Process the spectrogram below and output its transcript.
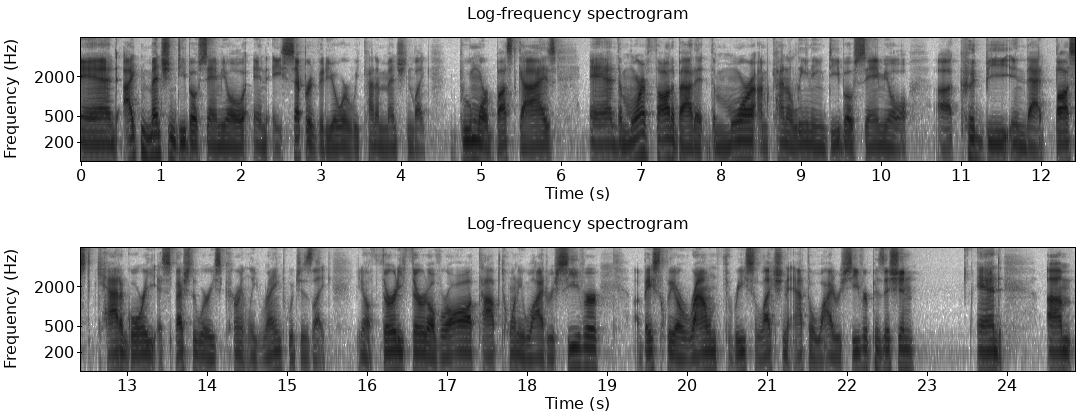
And I mentioned Deebo Samuel in a separate video where we kind of mentioned like boom or bust guys. And the more I've thought about it, the more I'm kind of leaning Deebo Samuel uh, could be in that bust category, especially where he's currently ranked, which is like, you know, 33rd overall, top 20 wide receiver, uh, basically a round three selection at the wide receiver position. And um,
